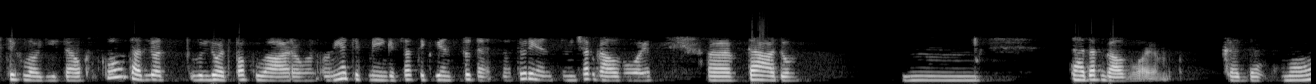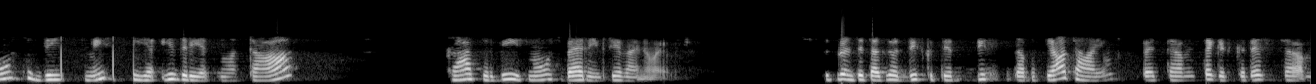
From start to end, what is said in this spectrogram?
psiholoģijas augstskola, tāda ļoti, ļoti populāra un, un ietekmīga. Es satiku vienu studentu no turienes, un viņš apgalvoja uh, tādu, mm, tādu apgalvojumu, kad mūsu dzīves misija izriet no tā, kāds ir bijis mūsu bērnības ievainojums. Tas, protams, ir tāds ļoti diskutabls jautājums, bet um, tagad, kad es um,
